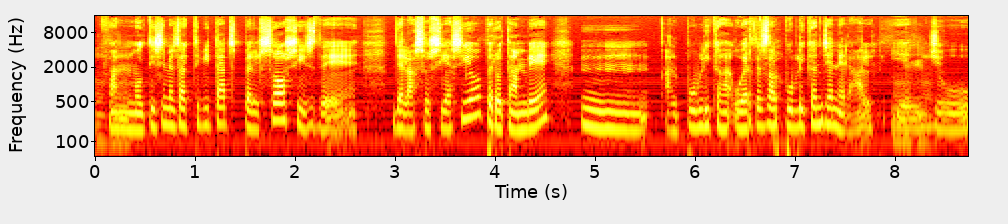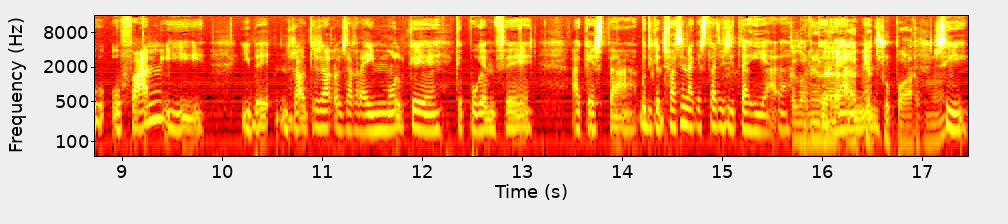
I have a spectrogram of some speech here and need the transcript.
Uh-huh. Fan moltíssimes activitats pels socis de, de l'associació, però també mm, al públic, obertes al públic en general. I Uh-huh. ells ho, ho fan i, i bé, nosaltres els agraïm molt que, que puguem fer aquesta... Vull dir, que ens facin aquesta visita guiada. Que donin realment- aquest suport, no? Sí,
